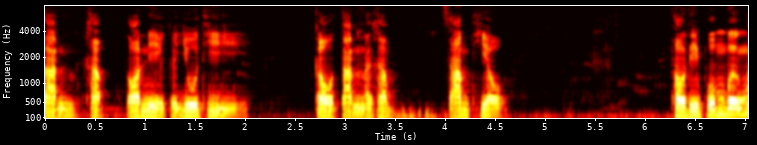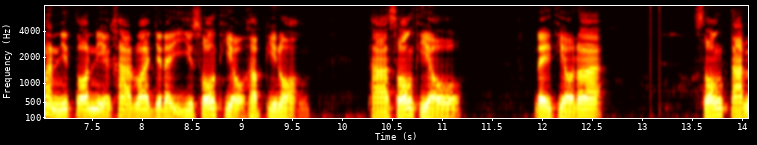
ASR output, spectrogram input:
ตันครับ ตอนนี้ก็อยู่ที่เก้าตันนะครับสามเที่ยว เท่าที่ผมเบิ่งมั่นนี่ตอนนี้คาดว่าจะได้อีกสองเที่ยวครับพี่น้องถ้าสองเที่ยวได้เที่ยวละสองตัน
